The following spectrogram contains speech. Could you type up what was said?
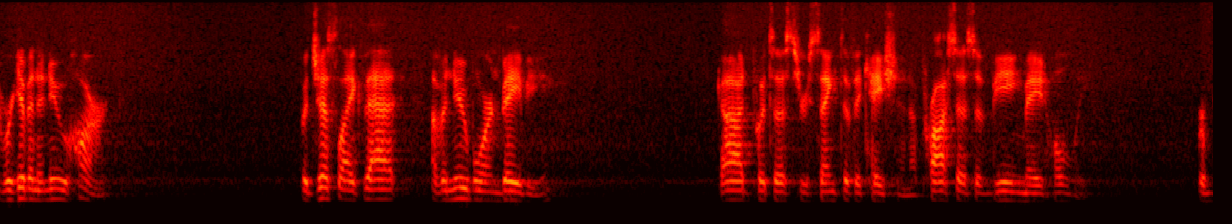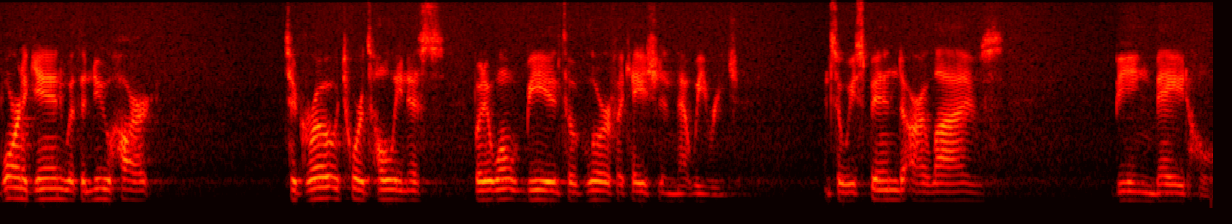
and we're given a new heart. But just like that of a newborn baby, God puts us through sanctification, a process of being made holy. We're born again with a new heart to grow towards holiness, but it won't be until glorification that we reach it. And so we spend our lives being made holy,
